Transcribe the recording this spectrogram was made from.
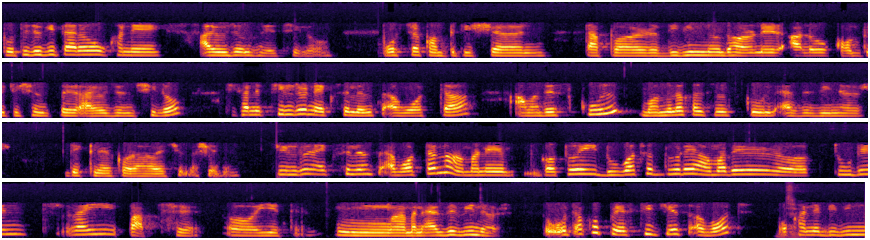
প্রতিযোগিতারও ওখানে আয়োজন হয়েছিল। পোস্টার কম্পিটিশন তারপর বিভিন্ন ধরনের আলো কম্পিটিশনস এর আয়োজন ছিল। সেখানে চিলড্রেন এক্সেলেন্স অ্যাওয়ার্ডটা আমাদের school Bandana cultural school as a winner declare করা হয়েছিল সেদিন। চিলড্রেন এক্সেলেন্স অ্যাওয়ার্ডটা না মানে গত এই দু বছর ধরে আমাদের স্টুডেন্টরাই পাচ্ছে ইয়েতে মানে অ্যাজ এ উইনার তো ওটা খুব প্রেস্টিজিয়াস অ্যাওয়ার্ড ওখানে বিভিন্ন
